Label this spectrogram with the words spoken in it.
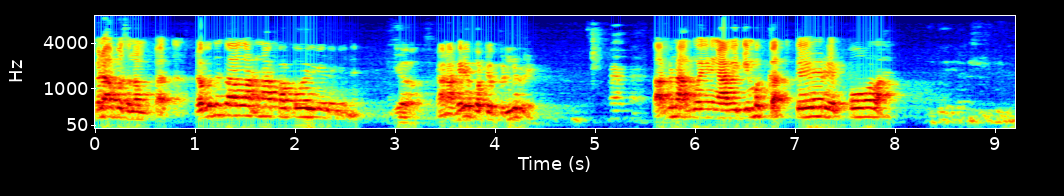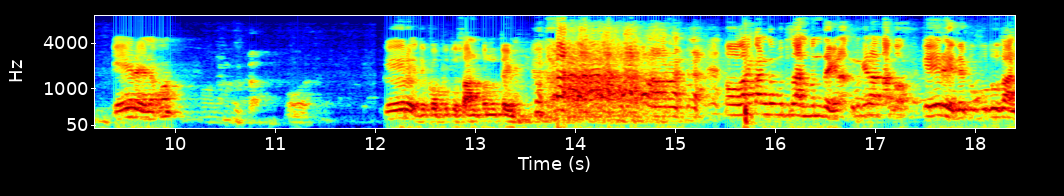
kenapa senang pegatan? Dapat talar nafkah kau ini ini. Ya, kan akhirnya pada bener. ya. Tapi nak gue ini ngawiti megat, kere pola. Kere napa? Kere di keputusan penting. Tolak kan keputusan penting. Nak mungkin tak kok kere di keputusan.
